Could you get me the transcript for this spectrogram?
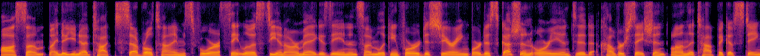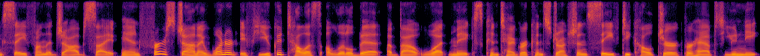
Awesome. I know you know I've talked several times for St. Louis CNR magazine, and so I'm looking forward to sharing more discussion oriented conversation on the topic of staying safe on the job site. And first, John, I wondered if you could tell us a little bit about what makes Contegra Construction safety culture perhaps unique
